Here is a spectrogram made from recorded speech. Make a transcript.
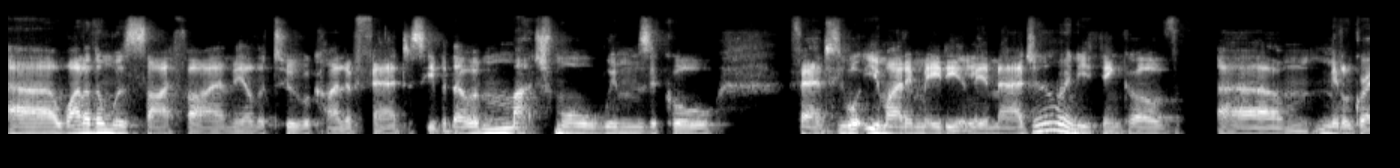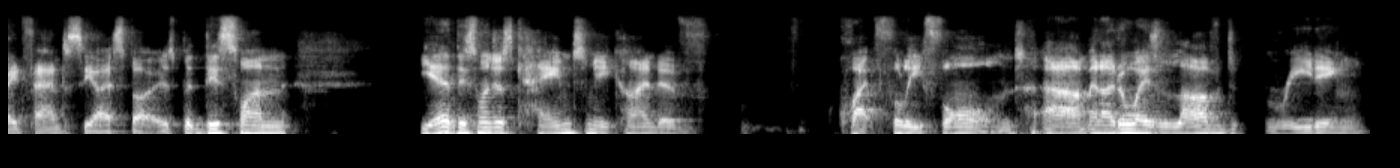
uh, one of them was sci fi and the other two were kind of fantasy, but they were much more whimsical fantasy, what you might immediately imagine when you think of um, middle grade fantasy, I suppose. But this one, yeah, this one just came to me kind of quite fully formed. Um, and I'd always loved reading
